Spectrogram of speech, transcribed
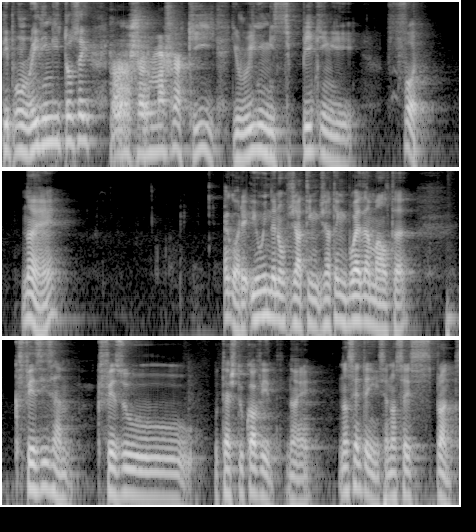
Tipo um reading e estou "Ah, sem máscara aqui. E reading e speaking e... Foda. Não é? Agora, eu ainda não... Já tenho, já tenho bué da malta que fez exame. Que fez o, o teste do Covid, não é? Não sentem isso. Eu não sei se... Pronto.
